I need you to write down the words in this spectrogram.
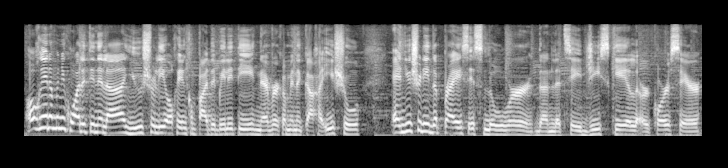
Okay naman yung quality nila, usually okay yung compatibility, never kami nagkaka-issue, and usually the price is lower than let's say G-Skill or Corsair.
